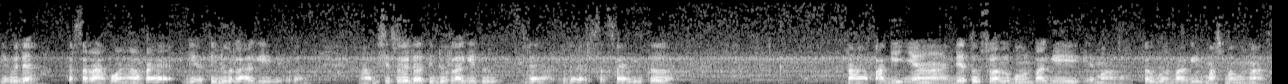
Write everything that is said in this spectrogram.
ya udah terserah pokoknya sampai dia tidur lagi gitu kan. Nah habis itu udah tidur lagi tuh udah udah selesai gitu. Nah paginya dia tuh selalu bangun pagi emang selalu bangun pagi. Mas bangun mas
